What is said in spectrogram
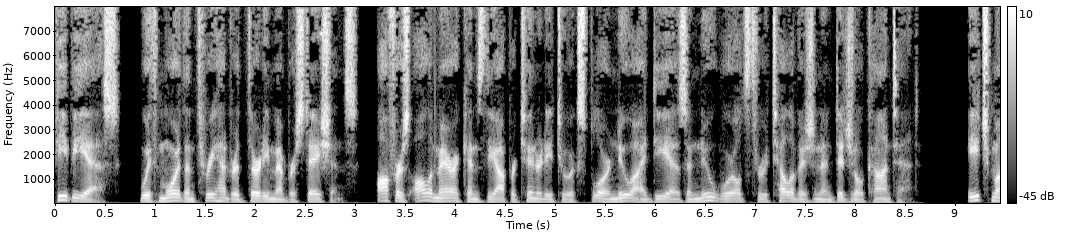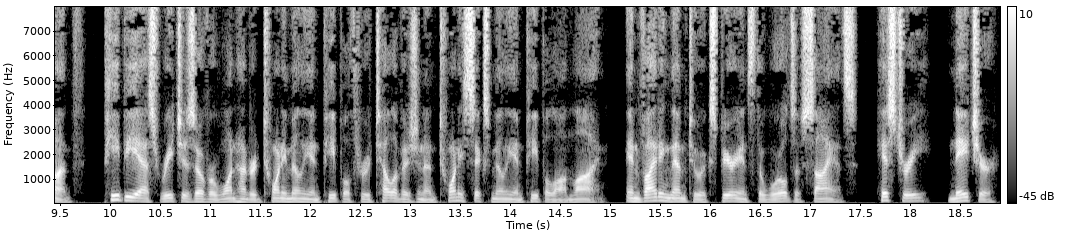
PBS, with more than 330 member stations, offers all Americans the opportunity to explore new ideas and new worlds through television and digital content. Each month, PBS reaches over 120 million people through television and 26 million people online, inviting them to experience the worlds of science, history, nature,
